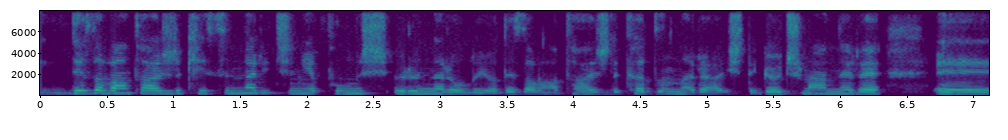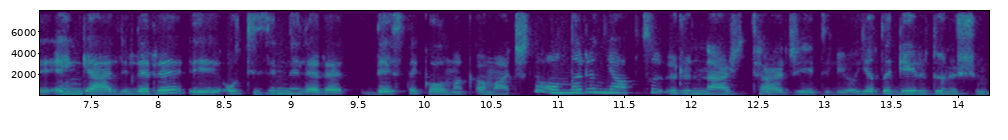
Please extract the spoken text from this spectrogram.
dezavantajlı kesimler için yapılmış ürünler oluyor. Dezavantajlı kadınlara, işte göçmenlere, e, engellilere, e, otizmlilere destek olmak amaçlı onların yaptığı ürünler tercih ediliyor. Ya da geri dönüşüm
